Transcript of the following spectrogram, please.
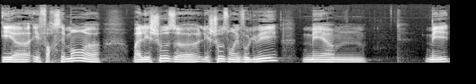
Et, euh, et forcément, euh, bah, les, choses, les choses ont évolué, mais mais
